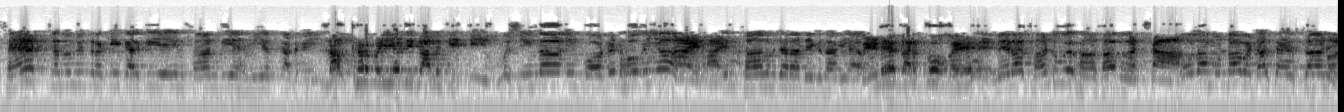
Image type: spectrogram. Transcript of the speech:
ਸਾਇੰਸ ਜਦੋਂ ਦੀ ਤਰੱਕੀ ਕਰ ਗਈ ਹੈ ਇਨਸਾਨ ਦੀ ਅਹਿਮੀਅਤ ਘਟ ਗਈ। ਲੱਖ ਰੁਪਏ ਦੀ ਗੱਲ ਕੀਤੀ। ਮਸ਼ੀਨਾਂ ਇੰਪੋਰਟੈਂਟ ਹੋ ਗਈਆਂ। ਹਾਏ ਹਾਏ। ਇਨਸਾਨ ਵਿਚਾਰਾ ਡਿੱਗਦਾ ਗਿਆ। ਬੇੜੇ ਗਰਕ ਹੋ ਗਏ। ਮੇਰਾ ਸਾਂਢੂ ਹੈ ਖਾਨ ਸਾਹਿਬ। ਅੱਛਾ। ਉਹਦਾ ਮੁੰਡਾ ਵੱਡਾ ਸਾਇੰਸਦਾਨ ਹੈ।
